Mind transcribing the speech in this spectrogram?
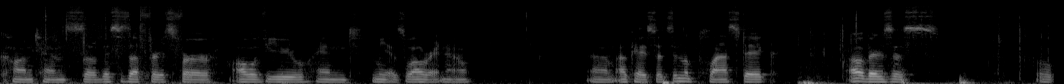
contents, so this is a first for all of you and me as well right now. Um, okay, so it's in the plastic. Oh, there's this little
